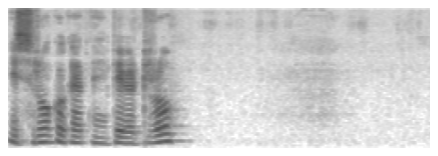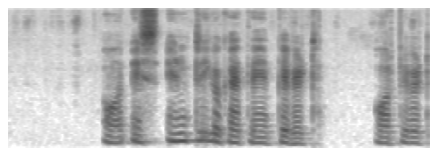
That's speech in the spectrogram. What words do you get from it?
इस रो को कहते हैं पिवट रो और इस एंट्री को कहते हैं पिवट और पिवट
